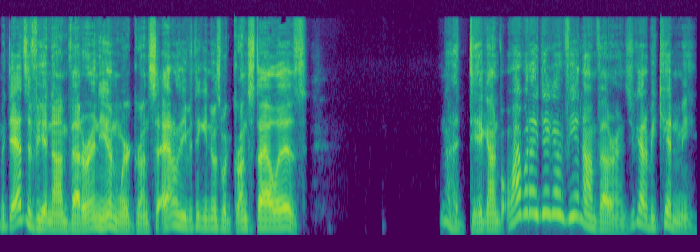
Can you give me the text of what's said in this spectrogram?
My dad's a Vietnam veteran. He didn't wear grunt. I don't even think he knows what grunt style is. I'm not a dig on. Why would I dig on Vietnam veterans? You got to be kidding me.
